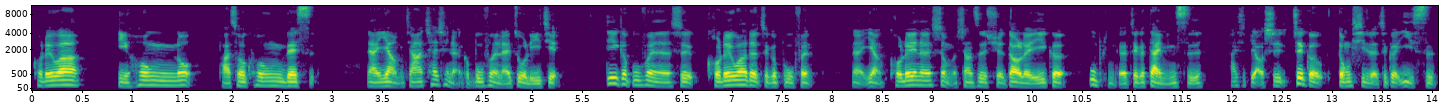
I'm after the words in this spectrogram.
これは日本のパソコンです。那一样，我们将它拆成两个部分来做理解。第一个部分呢是これは的这个部分。那一样，これ呢是我们上次学到了一个物品的这个代名词，它是表示这个东西的这个意思。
